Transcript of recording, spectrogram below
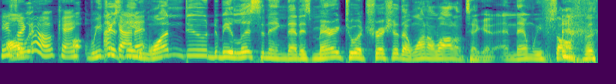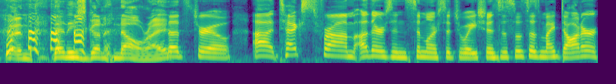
He's like, "Oh, okay. We I just need it." one dude to be listening that is married to a Trisha that won a lotto ticket, and then we've solved the. and then he's gonna know, right? That's true. Uh, text from others in similar situations. This one says, My daughter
